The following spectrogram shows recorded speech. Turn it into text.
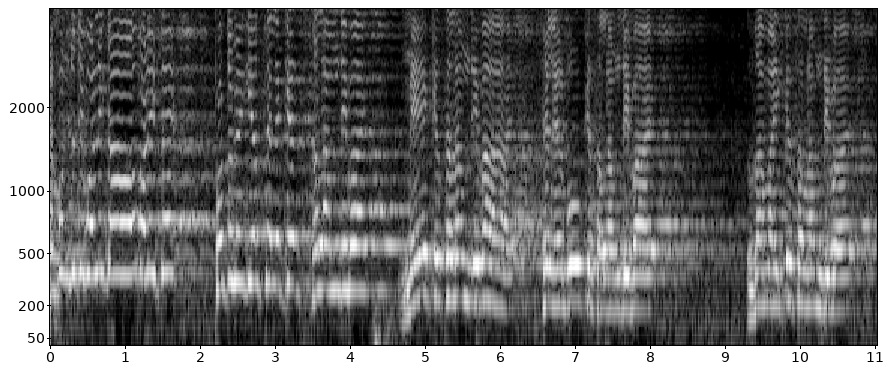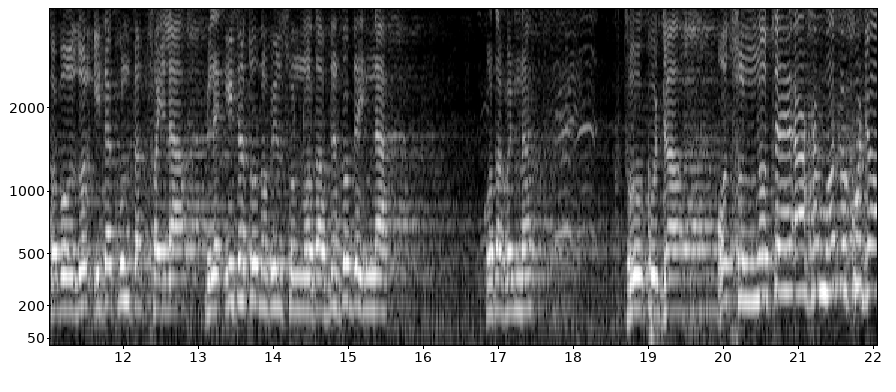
এখন যদি বলি যাও বাড়িতে, প্রথমে গিয়ে ছেলেকে সালাম দিবায়, মেয়েকে সালাম দিবায়, ছেলের বউকে সালাম দিবায়। জামাইকে সালাম দিবা। কইব ইটা এটা কোনটাত ফাইলা? বলে, ইটা তো নবীর সুন্নত, আপনি তো দেন না। কথা কইন না? তো কুজা, ও সুন্নতে আহমদ কুজা।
